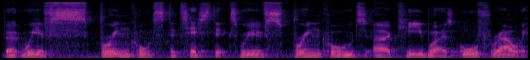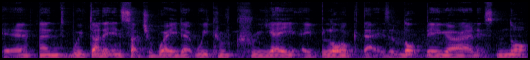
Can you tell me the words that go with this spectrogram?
but we have sprinkled statistics, we have sprinkled uh, keywords all throughout here, and we've done it in such a way that we can create a blog that is a lot bigger and it's not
